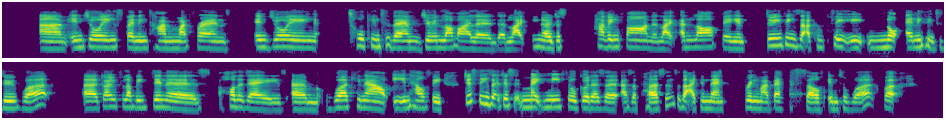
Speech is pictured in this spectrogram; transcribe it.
um, enjoying spending time with my friends, enjoying talking to them during Love Island, and like you know just having fun and like and laughing and doing things that are completely not anything to do with work uh, going for lovely dinners, holidays, um, working out, eating healthy, just things that just make me feel good as a as a person, so that I can then bring my best self into work. But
